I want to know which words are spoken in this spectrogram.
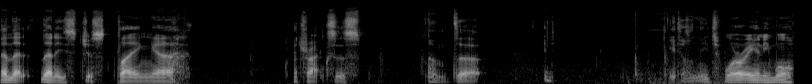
And then then he's just playing uh, Atraxas, and uh, it, he doesn't need to worry anymore.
